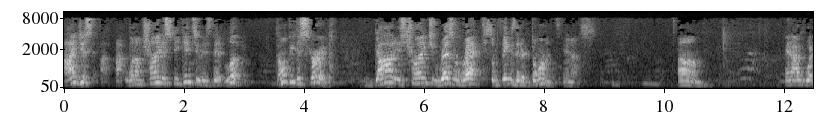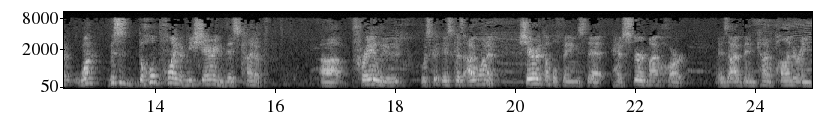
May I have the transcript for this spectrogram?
I just, I, what I'm trying to speak into is that, look, don't be discouraged. God is trying to resurrect some things that are dormant in us. Um, and I what one this is the whole point of me sharing this kind of uh, prelude was is because I want to share a couple things that have stirred my heart as I've been kind of pondering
